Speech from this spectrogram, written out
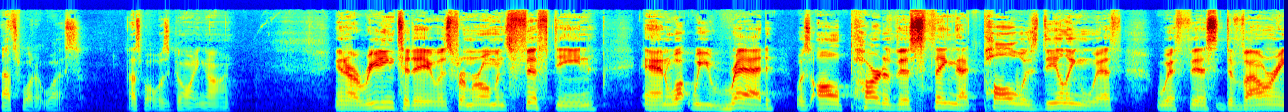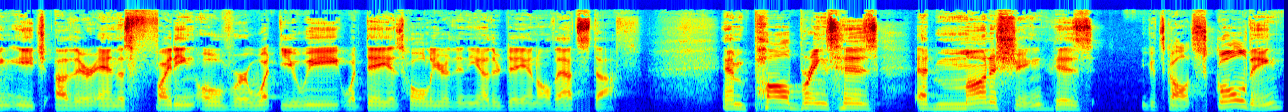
That's what it was. That's what was going on. In our reading today, it was from Romans 15, and what we read was all part of this thing that Paul was dealing with, with this devouring each other and this fighting over what do you eat, what day is holier than the other day, and all that stuff. And Paul brings his admonishing, his, you could call it scolding.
